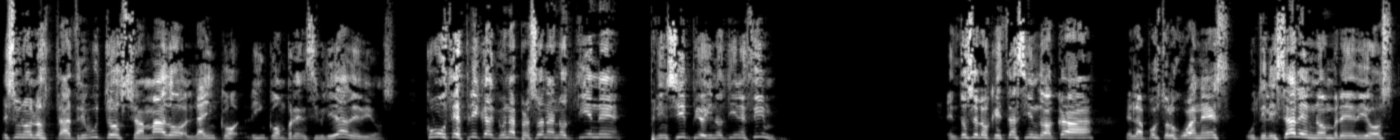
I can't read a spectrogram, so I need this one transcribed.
Es uno de los atributos llamado la incomprensibilidad de Dios. ¿Cómo usted explica que una persona no tiene principio y no tiene fin? Entonces lo que está haciendo acá el apóstol Juan es utilizar el nombre de Dios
